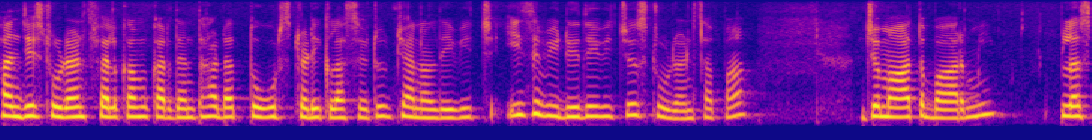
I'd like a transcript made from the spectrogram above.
ਹਾਂਜੀ ਸਟੂਡੈਂਟਸ ਵੈਲਕਮ ਕਰਦੇ ਹਾਂ ਤੁਹਾਡਾ ਤੌਰ ਸਟੱਡੀ ਕਲਾਸ YouTube ਚੈਨਲ ਦੇ ਵਿੱਚ। ਇਸ ਵੀਡੀਓ ਦੇ ਵਿੱਚ ਸਟੂਡੈਂਟਸ ਆਪਾਂ ਜਮਾਤ 12ਵੀਂ ਪਲੱਸ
